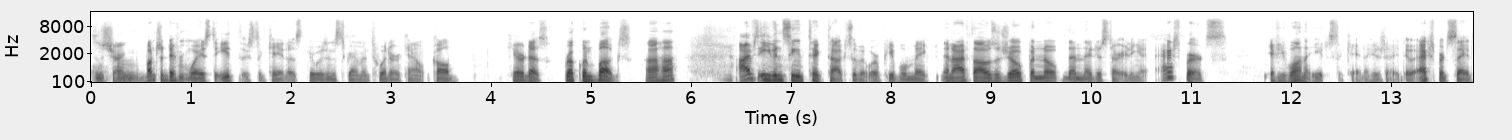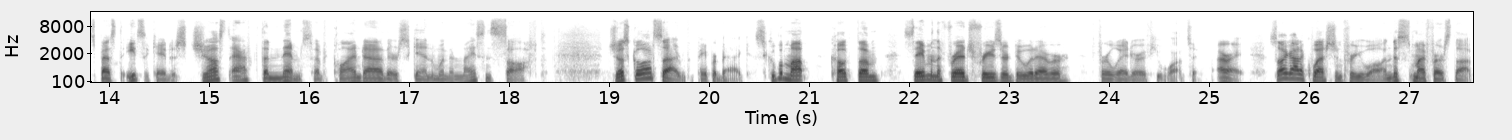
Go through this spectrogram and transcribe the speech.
is sharing a bunch of different ways to eat the cicadas through his Instagram and Twitter account called here it is brooklyn bugs. Uh-huh. I've even seen tiktoks of it where people make and i thought it was a joke but nope then they just start eating it. Experts if you want to eat a cicada here's how you do it. Experts say it's best to eat cicadas just after the nymphs have climbed out of their skin when they're nice and soft. Just go outside with a paper bag scoop them up cook them save them in the fridge freezer do whatever for later if you want to all right so i got a question for you all and this is my first thought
